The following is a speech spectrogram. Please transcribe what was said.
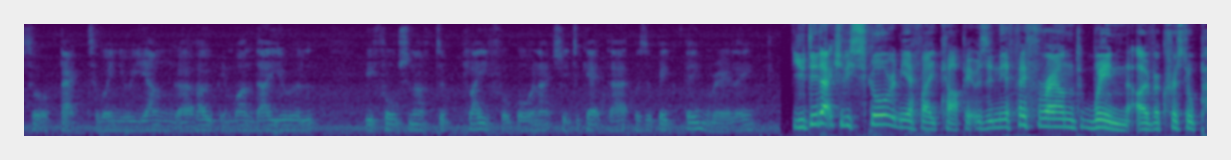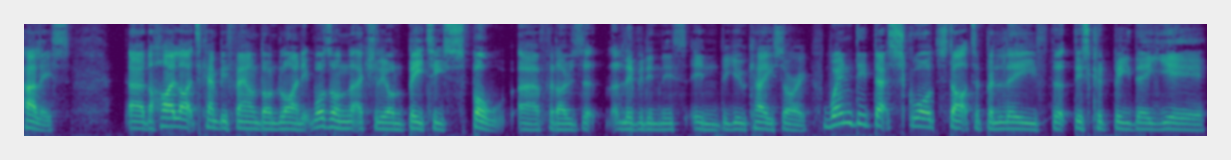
sort of back to when you were younger, hoping one day you be fortunate enough to play football and actually to get that was a big thing, really. You did actually score in the FA Cup. It was in the fifth round win over Crystal Palace. Uh, the highlights can be found online. It was on actually on BT Sport uh, for those that are living in this in the UK. Sorry. When did that squad start to believe that this could be their year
